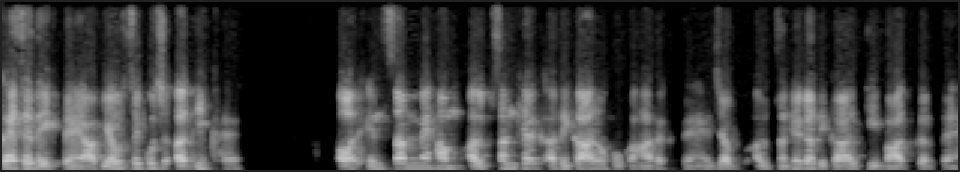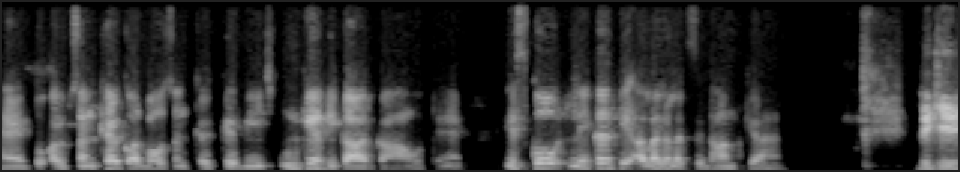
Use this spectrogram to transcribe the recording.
कैसे देखते हैं आप या उससे कुछ अधिक है? और इन सब में हम अल्पसंख्यक अधिकारों को कहाँ रखते हैं? जब अल्पसंख्यक अधिकार की बात करते हैं तो अल्पसंख्यक और बहुसंख्यक के बीच उनके अधिकार कहाँ होते हैं? इसको लेकर के अलग अलग सिद्धांत क्या है? देखिए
